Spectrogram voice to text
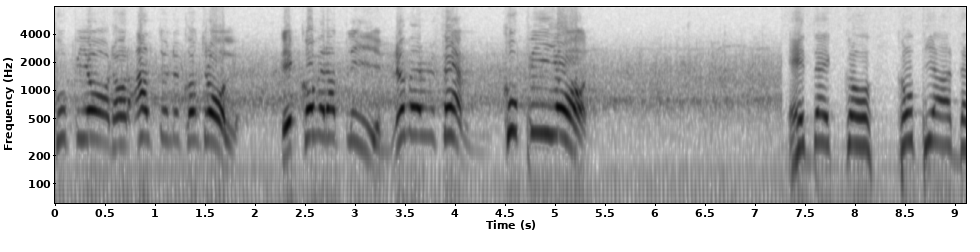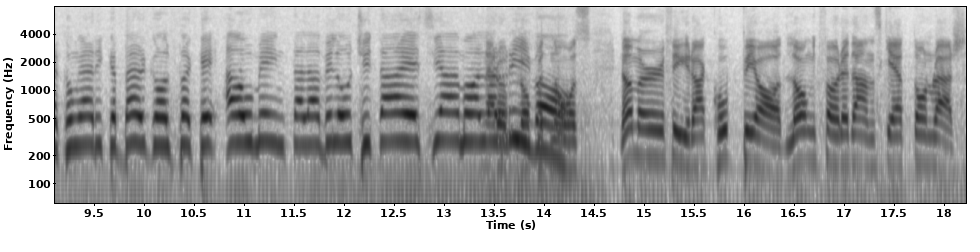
Kopiad har allt under kontroll. Det kommer att bli nummer fem Kopiad. Ed ecco Copiad con Eric Bergolf che aumenta la velocità e siamo all'arrivo. Nummer fyra Kopiad, långt före danske ett Don Rash.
